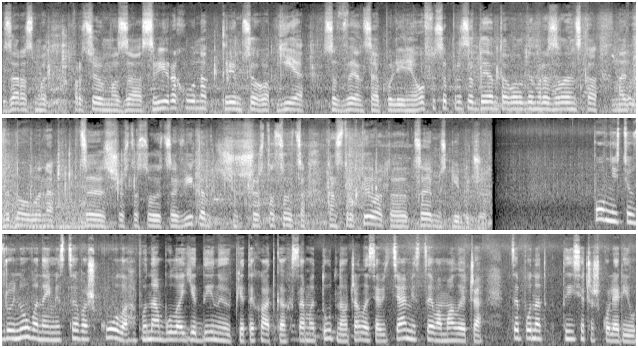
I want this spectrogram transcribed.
Зараз ми працюємо за свій рахунок. Крім цього, є субвенція по лінії офісу президента Володимира Зеленського на відновлення. Це що стосується вікон, що стосується конструктива, то це міський бюджет. Повністю зруйнована і місцева школа. Вона була єдиною в п'ятихатках. Саме тут навчалася вся місцева малеча. Це понад тисяча школярів.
